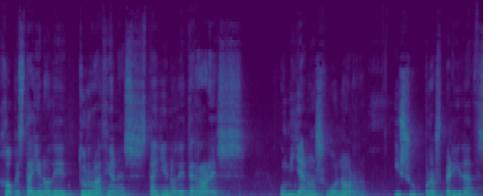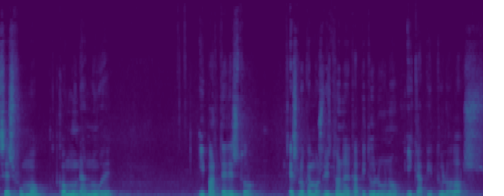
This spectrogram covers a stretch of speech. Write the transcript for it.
Job está lleno de turbaciones, está lleno de terrores, humillaron su honor y su prosperidad se esfumó como una nube. Y parte de esto es lo que hemos visto en el capítulo 1 y capítulo 2.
